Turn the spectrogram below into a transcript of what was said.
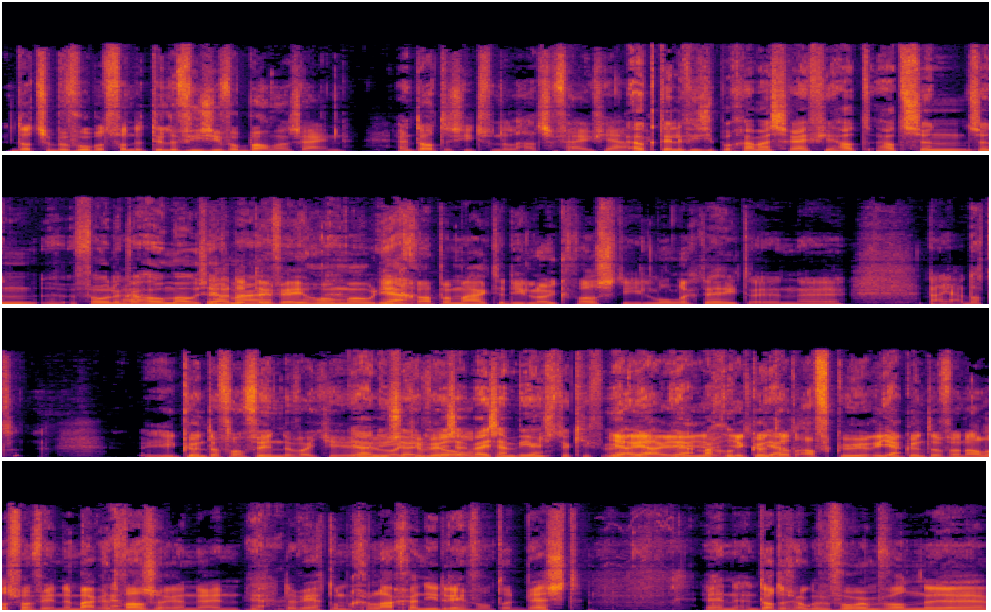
dat ze bijvoorbeeld van de televisie verbannen zijn. En dat is iets van de laatste vijf jaar. elk televisieprogramma schrijf je had, had zijn, zijn vrolijke Ja. homo, zeg ja, maar. de tv-homo die Ja. grappen maakte, die leuk was, die lollig deed. En eh, nou ja, dat, je kunt ervan vinden wat je, Ja, nu wat zijn, je wij wil. zijn, wij zijn weer een stukje... ja, ja, ja, maar goed. je kunt ja. dat afkeuren, Ja. je kunt er van alles van vinden. Maar het Ja. was er en, en Ja. er werd om gelachen en iedereen vond het best. En, en dat is ook een vorm van eh,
